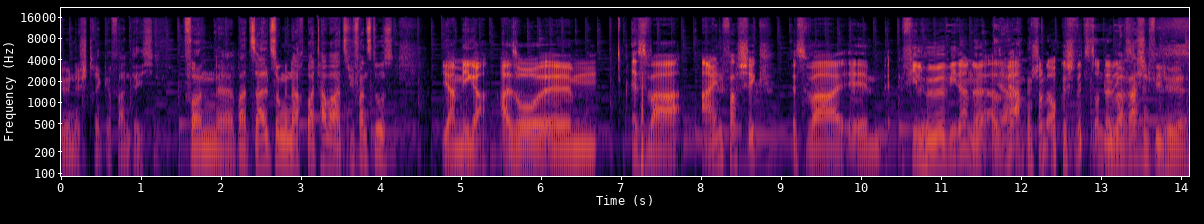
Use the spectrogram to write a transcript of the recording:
wunderschöne Strecke, fand ich. Von äh, Bad Salzungen nach Bad Tabatz. Wie fandst du es? Ja, mega. Also ähm, es war einfach schick. Es war ähm, viel Höhe wieder. Ne? Also Ja. wir haben schon auch geschwitzt unterwegs. Überraschend viel Höhe.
